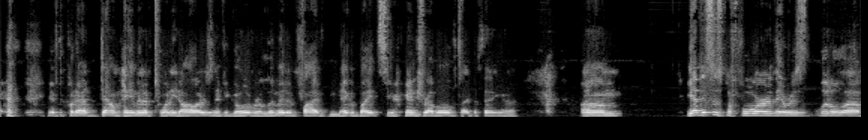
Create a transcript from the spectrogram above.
you have to put a down payment of twenty dollars, and if you go over a limit of five megabytes, you're in trouble, type of thing. Uh, um, yeah, this is before there was little uh,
